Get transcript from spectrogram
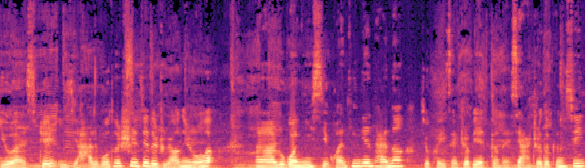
USJ 以及哈利波特世界的主要内容了。那如果你喜欢听电台呢，就可以在这边等待下周的更新。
